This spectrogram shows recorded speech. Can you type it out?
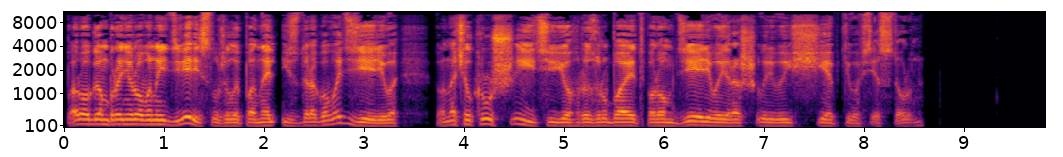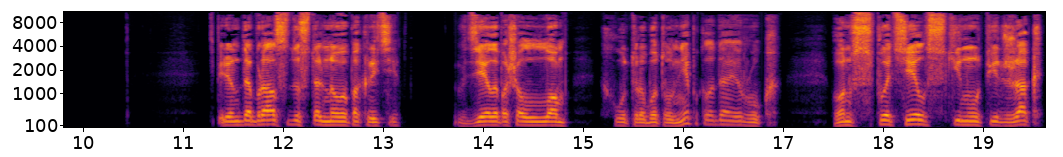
Порогом бронированной двери служила панель из дорогого дерева. Он начал крушить ее, разрубая топором дерево и расшвыривая щепки во все стороны. Теперь он добрался до стального покрытия. В дело пошел лом. Худ работал, не покладая рук. Он вспотел, скинул пиджак,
